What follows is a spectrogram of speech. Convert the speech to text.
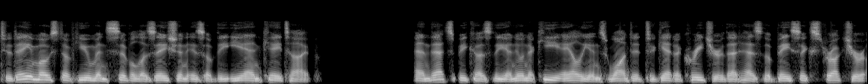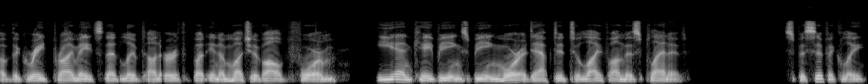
Today most of human civilization is of the ENK type. And that's because the Anunnaki aliens wanted to get a creature that has the basic structure of the great primates that lived on Earth but in a much evolved form, ENK beings being more adapted to life on this planet. Specifically,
